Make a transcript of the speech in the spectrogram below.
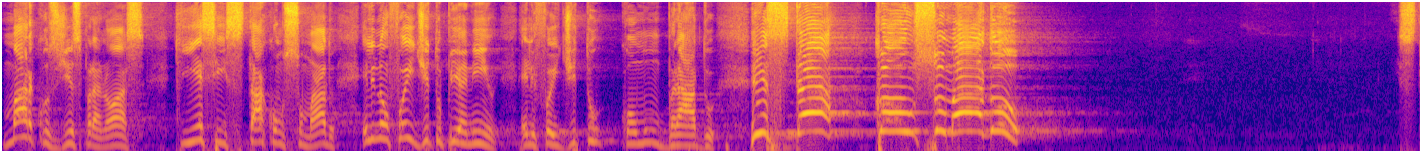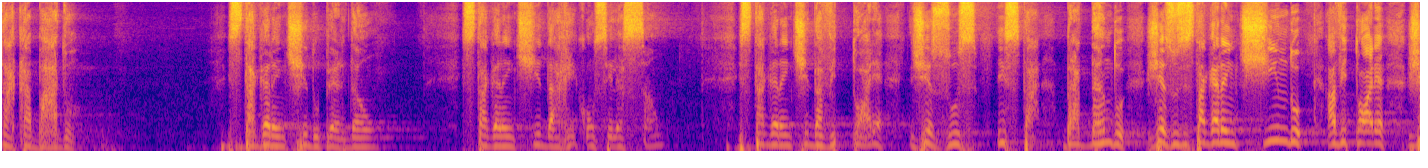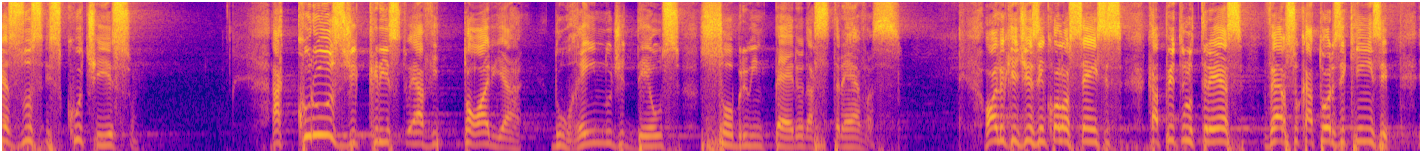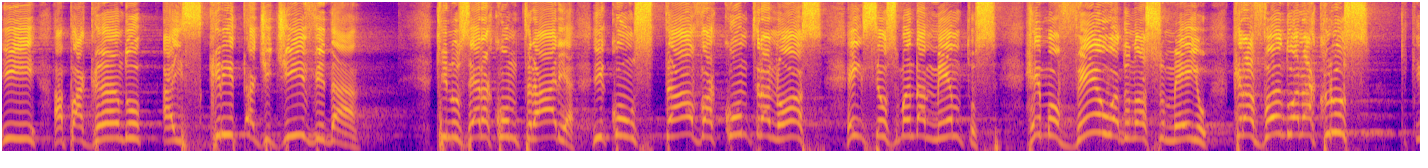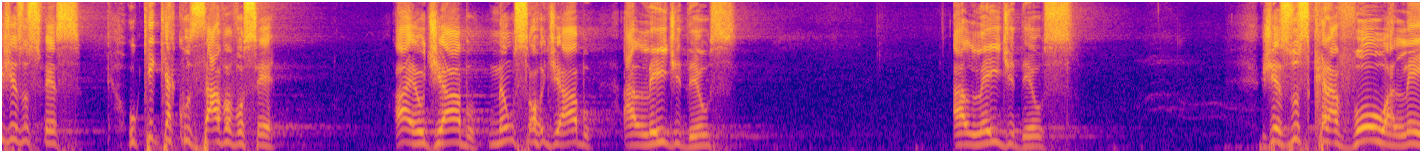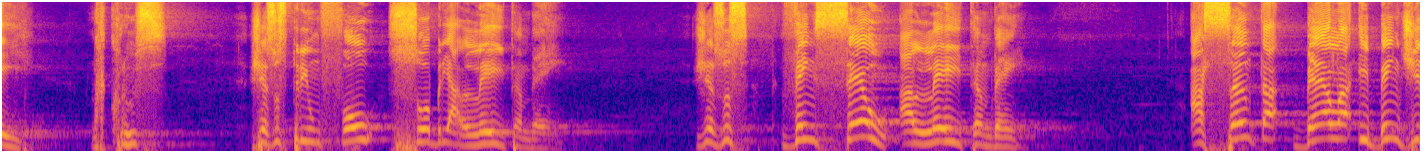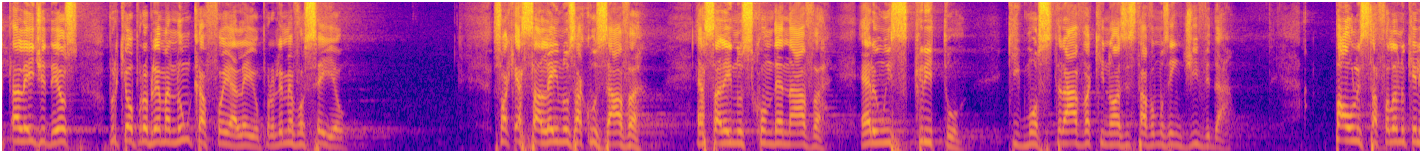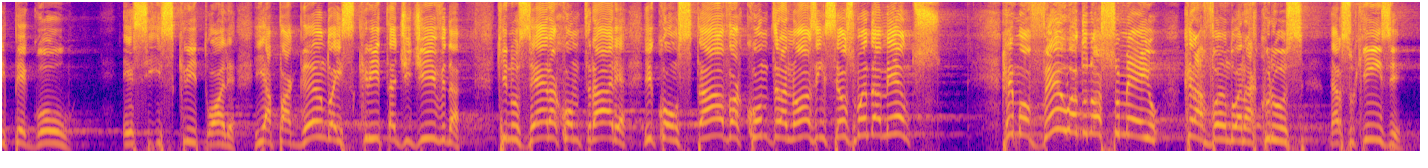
Marcos diz para nós que esse está consumado, ele não foi dito pianinho, ele foi dito como um brado: está consumado! Está acabado está garantido o perdão, está garantida a reconciliação, está garantida a vitória. Jesus está bradando, Jesus está garantindo a vitória. Jesus, escute isso. A cruz de Cristo é a vitória do reino de Deus sobre o império das trevas. Olha o que diz em Colossenses, capítulo 3, verso 14 e 15: E apagando a escrita de dívida, que nos era contrária e constava contra nós em seus mandamentos, removeu-a do nosso meio, cravando-a na cruz. O que, que Jesus fez? O que, que acusava você? Ah, é o diabo. Não só o diabo, a lei de Deus. A lei de Deus. Jesus cravou a lei na cruz. Jesus triunfou sobre a lei também. Jesus venceu a lei também. A santa, bela e bendita lei de Deus, porque o problema nunca foi a lei, o problema é você e eu. Só que essa lei nos acusava, essa lei nos condenava, era um escrito que mostrava que nós estávamos em dívida. Paulo está falando que ele pegou esse escrito, olha, e apagando a escrita de dívida que nos era contrária e constava contra nós em seus mandamentos, removeu-a do nosso meio, cravando-a na cruz. Verso 15.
